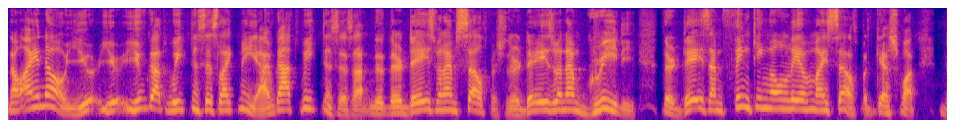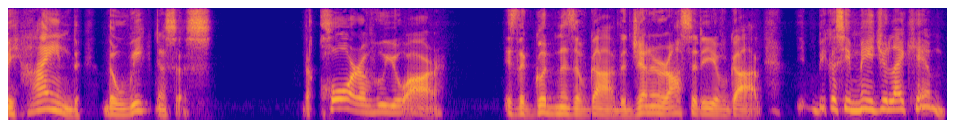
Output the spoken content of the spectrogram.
Now I know you, you, you've got weaknesses like me. I've got weaknesses. I, there are days when I'm selfish. There are days when I'm greedy. There are days I'm thinking only of myself. But guess what? Behind the weaknesses, the core of who you are is the goodness of God, the generosity of God, because he made you like him.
